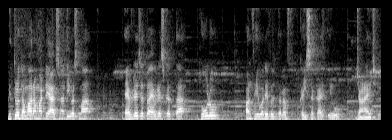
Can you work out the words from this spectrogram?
મિત્રો, તમારા માટે આજના દિવસમાં એવરેજ અથવા એવરેજ કરતાં થોડો અનફેવરેબલ તરફ કહી શકાય એવું જણાય છે.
